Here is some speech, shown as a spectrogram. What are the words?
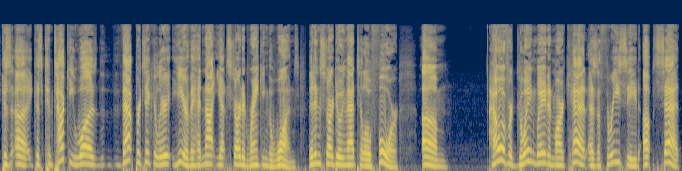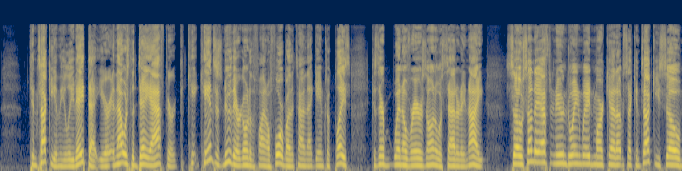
because because uh, Kentucky was that particular year they had not yet started ranking the ones. They didn't start doing that till 04. Um, however, Dwyane Wade and Marquette as a three seed upset Kentucky in the Elite Eight that year, and that was the day after. K- Kansas knew they were going to the Final Four by the time that game took place because their win over Arizona was Saturday night. So Sunday afternoon, Dwyane Wade and Marquette upset Kentucky. So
